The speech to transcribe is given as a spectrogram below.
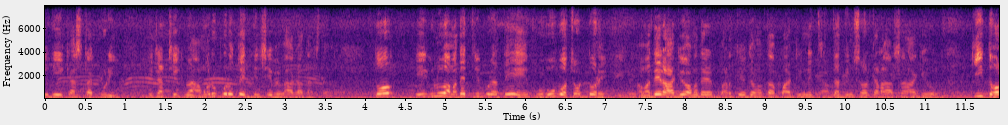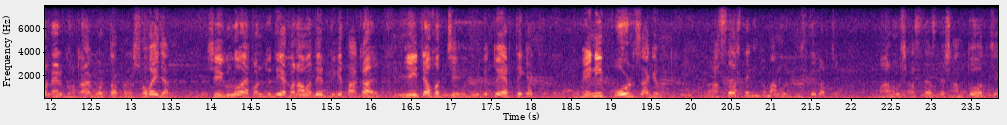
যদি এই কাজটা করি, এটা ঠিক নয়, আমার উপরও তো একদিন সেভাবে আঘাত আসতে পারে। তো এইগুলো আমাদের ত্রিপুরাতে বহু বছর ধরে আমাদের আগেও আমাদের ভারতীয় জনতা পার্টির নেতৃত্বাধীন সরকার আসার আগেও কী ধরনের ঘটনা ঘটতো আপনারা সবাই জানেন। সেইগুলো এখন যদি এখন আমাদের দিকে তাকায় যে এটা হচ্ছে এগুলো কিন্তু এর থেকে মেনি ফোল্ডস আগে হতো। আস্তে আস্তে কিন্তু মানুষ বুঝতে পারছে মানুষ আস্তে আস্তে শান্ত হচ্ছে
